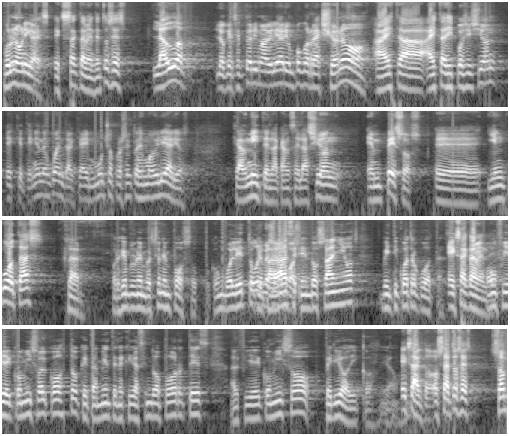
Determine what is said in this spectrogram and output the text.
Por una única vez, exactamente. Entonces, la duda, lo que el sector inmobiliario un poco reaccionó a esta, a esta disposición es que teniendo en cuenta que hay muchos proyectos inmobiliarios que admiten la cancelación en pesos eh, y en cuotas. Claro. Por ejemplo, una inversión en pozo, con un boleto que pagás en, dos años 24 cuotas. Exactamente. O un fideicomiso al costo que también tenés que ir haciendo aportes al fideicomiso periódicos. Digamos. Exacto. O sea, entonces son,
